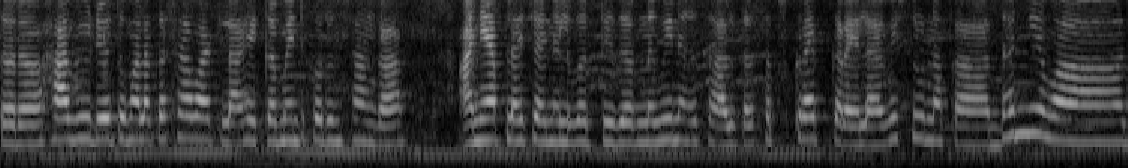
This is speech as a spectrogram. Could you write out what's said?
तर हा व्हिडिओ तुम्हाला कसा वाटला हे कमेंट करून सांगा. आणि आपल्या चॅनलवरती जर नवीन असाल तर सबस्क्राईब करायला विसरू नका. धन्यवाद!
